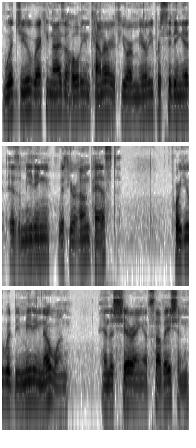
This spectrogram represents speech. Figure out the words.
Would you recognize a holy encounter if you are merely perceiving it as a meeting with your own past? For you would be meeting no one, and the sharing of salvation,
